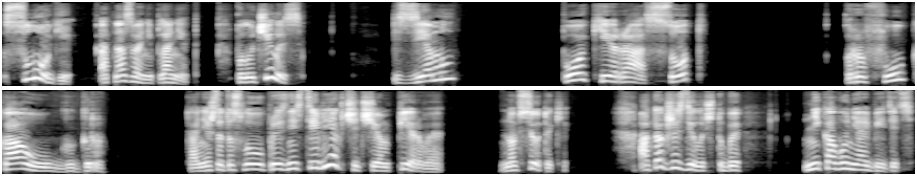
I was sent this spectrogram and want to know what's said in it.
слоги от названий планет. Получилось Земл, Покерасот, Рфукауггр. Конечно, это слово произнести легче, чем первое, но все-таки. А как же сделать, чтобы никого не обидеть.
